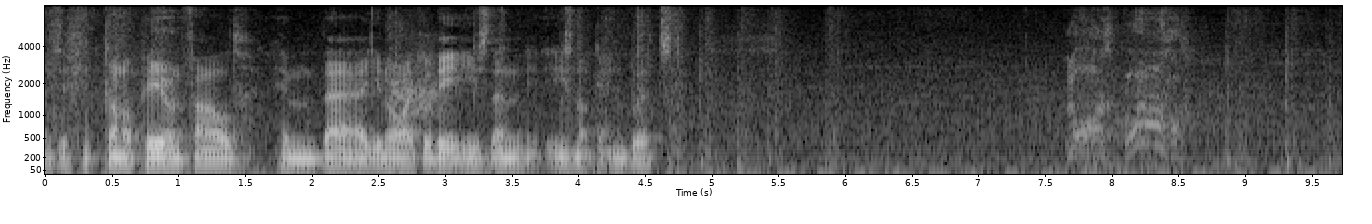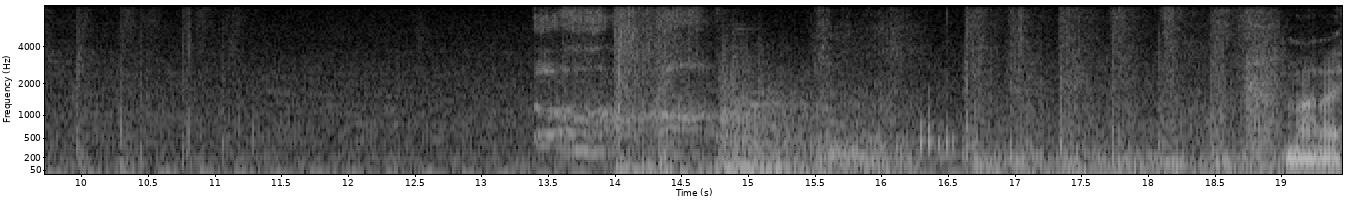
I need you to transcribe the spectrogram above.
As if you'd gone up here and fouled him there, you know, like with these, then he's not getting blitzed. Man, I,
